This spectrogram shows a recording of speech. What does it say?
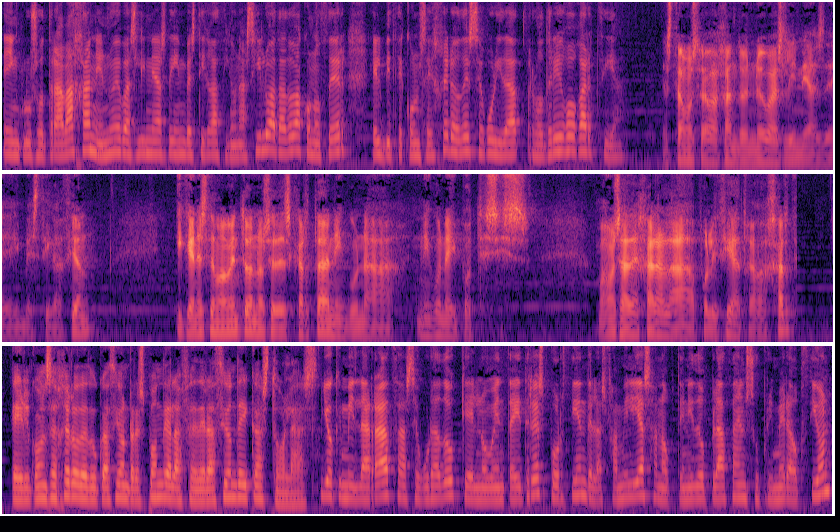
e incluso trabajan en nuevas líneas de investigación. Así lo ha dado a conocer el viceconsejero de Seguridad, Rodrigo García. Estamos trabajando en nuevas líneas de investigación y que en este momento no se descarta ninguna, ninguna hipótesis. Vamos a dejar a la policía trabajar. El consejero de Educación responde a la Federación de Icastolas. Joaquín Mildarraz ha asegurado que el 93% de las familias han obtenido plaza en su primera opción.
